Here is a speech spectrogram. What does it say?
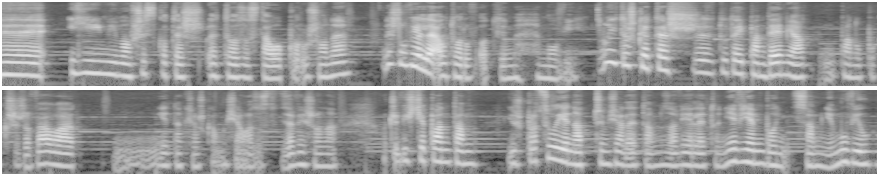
E, I mimo wszystko też to zostało poruszone. Zresztą wiele autorów o tym mówi. No i troszkę też e, tutaj pandemia panu pokrzyżowała. Jedna książka musiała zostać zawieszona. Oczywiście pan tam już pracuje nad czymś, ale tam za wiele to nie wiem, bo sam nie mówił.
